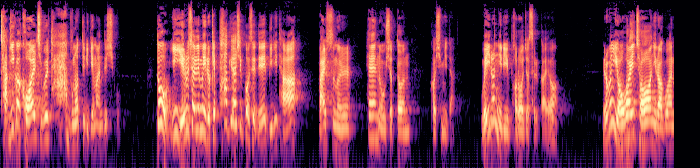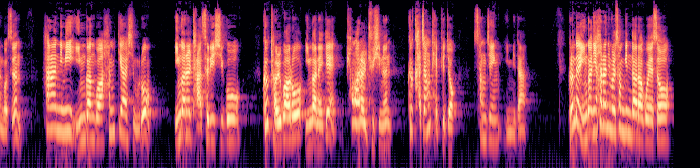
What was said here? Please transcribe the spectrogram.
자기가 거할 집을 다 무너뜨리게 만드시고 또 이 예루살렘을 이렇게 파괴하실 것에 대해 미리 다 말씀을 해 놓으셨던 것입니다. 왜 이런 일이 벌어졌을까요? 여러분 여호와의 전이라고 하는 것은 하나님이 인간과 함께 하심으로 인간을 다스리시고 그 결과로 인간에게 평화를 주시는 그 가장 대표적 상징입니다. 그런데 인간이 하나님을 섬긴다라고 해서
